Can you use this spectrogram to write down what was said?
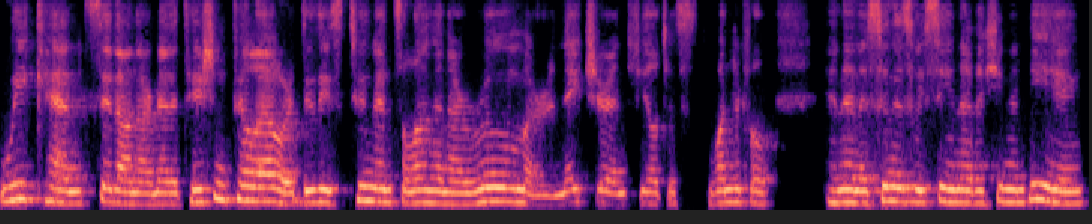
we can sit on our meditation pillow or do these minutes alone in our room or in nature and feel just wonderful. And then as soon as we see another human being,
